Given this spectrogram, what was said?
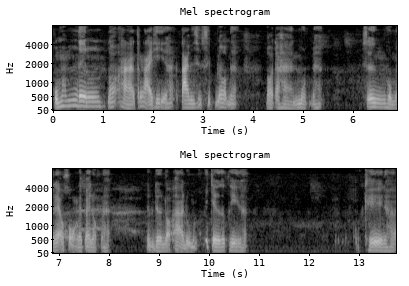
ผมทำเดินเลาะหาตั้งหลายทีนะฮะ ตายเป็นสิบสิบรอบนะหลอดอาหารหมดนะฮะ ซึ่งผมไม่ได้เอาของอะไรไปหรอกนะฮะ เดินเดินเลาะหาดูมันก็ไม่เจอสักทีนะฮะโอเคนะฮะ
